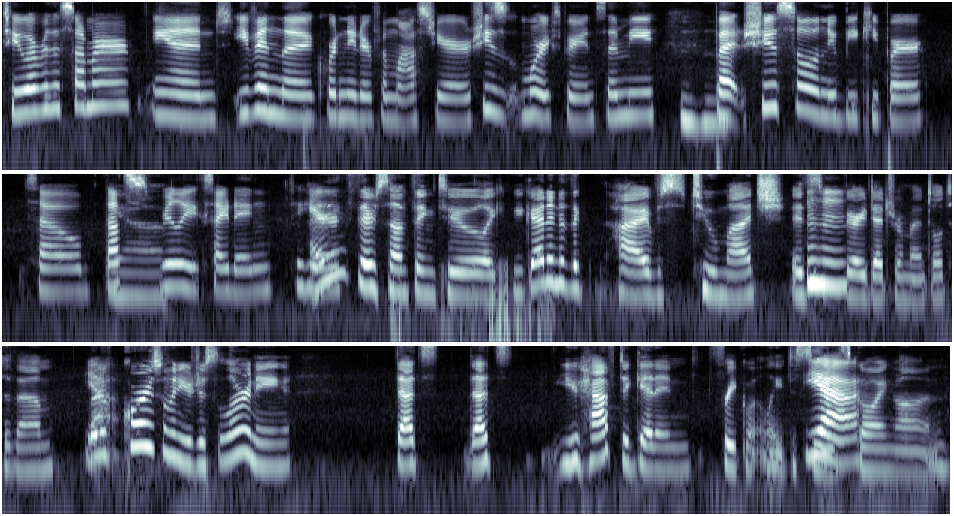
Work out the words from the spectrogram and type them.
too over the summer, and even the coordinator from last year, she's more experienced than me, Mhm. but she's still a new beekeeper. So that's Yeah. really exciting to hear. I think there's something too, like if you get into the hives too much, it's Mhm. very detrimental to them. yeah. But of course, when you're just learning, that's that's you have to get in frequently to see Yeah. what's going on.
